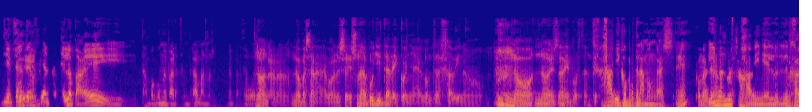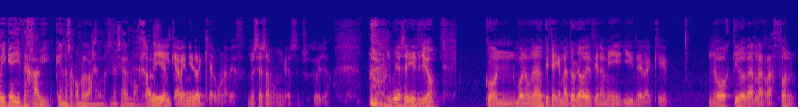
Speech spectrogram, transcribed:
directamente Sí. fui al PC, lo pagué y tampoco me parece un drama, no sé, me parece guay. No, no, no, no, no pasa nada. Bueno, es, es una pullita de coña contra Javi, no, no, no es nada importante. Javi, cómprate la Mongas, ¿eh? Cómprate y la no Us. nuestro Javi, el, el Javi que dice Javi, que nos ha comprado la Mongas. No seas mongo. Javi, el que ha venido aquí alguna vez. No seas Among Us, eso digo yo. Voy a seguir yo con, bueno, una noticia que me ha tocado decir a mí y de la que no os quiero dar la razón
